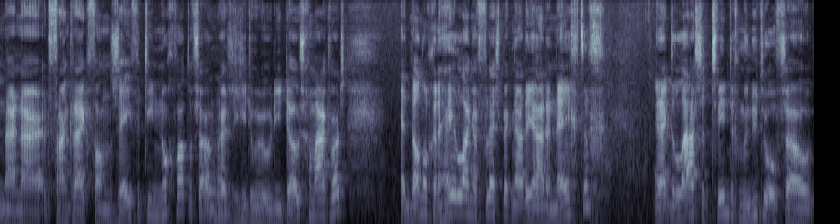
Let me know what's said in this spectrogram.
naar, naar het Frankrijk van 17 nog wat of zo. Mhm. Waar je ziet hoe, hoe die doos gemaakt wordt. En dan nog een heel lange flashback naar de jaren 90. En eigenlijk de laatste 20 minuten of zo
